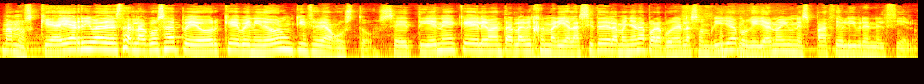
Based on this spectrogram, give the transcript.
Vamos, que ahí arriba debe estar la cosa peor que venidor un 15 de agosto. Se tiene que levantar la Virgen María a las 7 de la mañana para poner la sombrilla porque ya no hay un espacio libre en el cielo.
